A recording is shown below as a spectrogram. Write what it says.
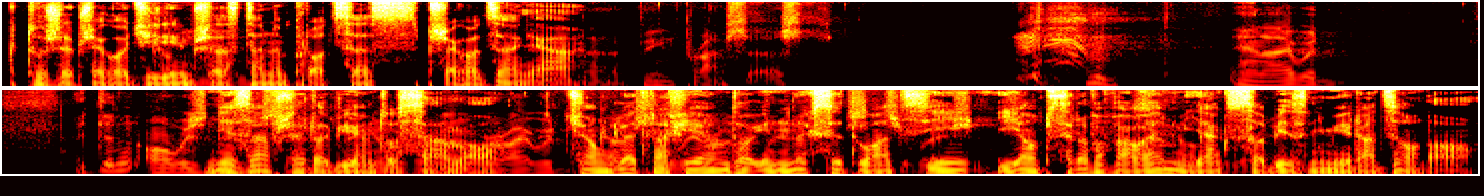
którzy przechodzili przez ten proces przechodzenia. Nie zawsze robiłem to samo. Ciągle trafiłem do innych sytuacji i obserwowałem, jak sobie z nimi radzono.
